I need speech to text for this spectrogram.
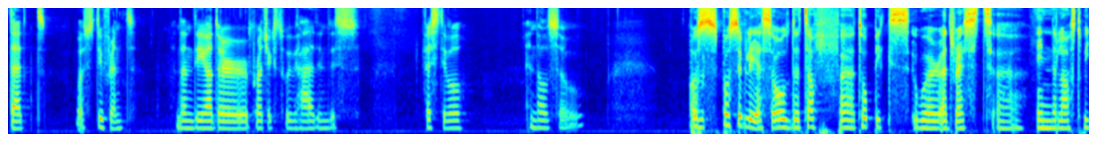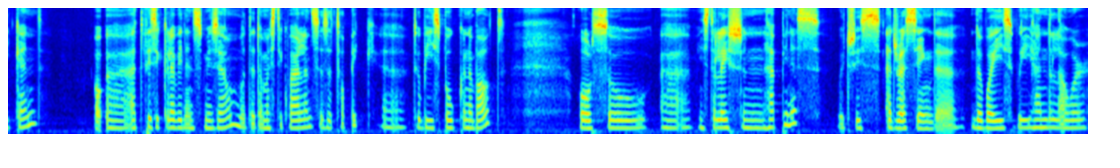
that was different than the other projects we've had in this festival and also Poss- possibly, yes, all the tough uh, topics were addressed uh, in the last weekend uh, at Physical Evidence Museum with the domestic violence as a topic uh, to be spoken about. Also, uh, installation happiness, which is addressing the the ways we handle our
